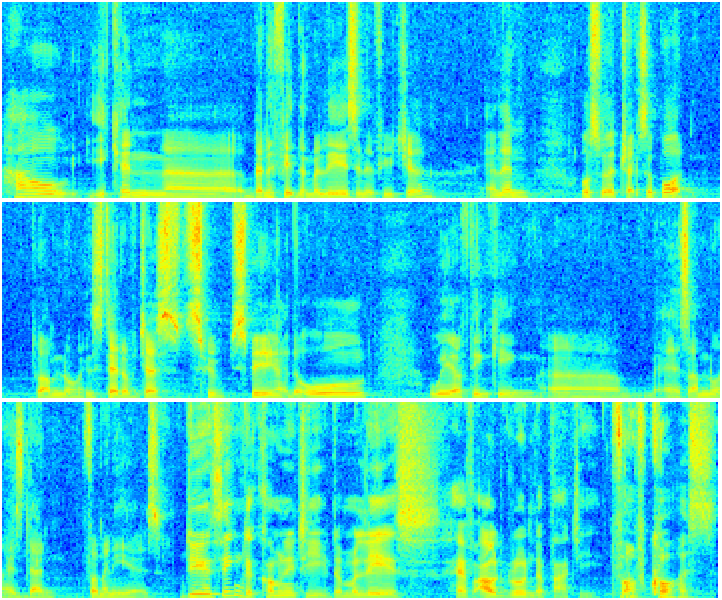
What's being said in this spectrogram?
how it can benefit the Malays in the future and then also attract support to UMNO instead of just spewing out the old way of thinking um, as UMNO has done for many years. Do you think the community, the Malays, have outgrown the party? Of course,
